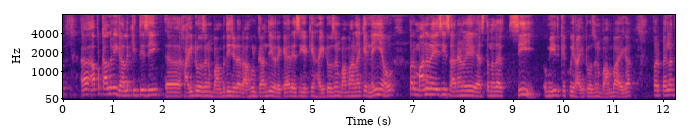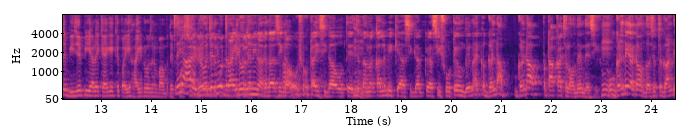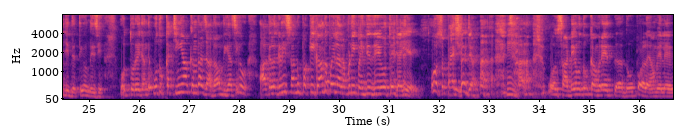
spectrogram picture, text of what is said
ਅ, ਆਪਾਂ ਕੱਲ ਵੀ ਗੱਲ ਕੀਤੀ ਸੀ ਅ, ਹਾਈਡਰੋਜਨ ਬੰਬ ਦੀ ਜਿਹੜਾ ਰਾਹੁਲ ਗਾਂਧੀ ਹੋਰੇ ਕਹਿ ਰਹੇ ਸੀਗੇ ਕਿ ਹਾਈਡਰੋਜਨ ਬੰਬ ਹਾਲਾਂਕਿ ਨਹੀਂ ਆ ਉਹ ਪਰ ਮੰਨ ਰਹੇ ਸੀ ਸਾਰਿਆਂ ਨੂੰ ਇਹ ਇਸ ਤਰ੍ਹਾਂ ਦਾ ਸੀ ਉਮੀਦ ਕਿ ਕੋਈ ਹਾਈਡਰੋਜਨ ਬੰਬ ਆਏਗਾ। ਪਰ ਪਹਿਲਾਂ ਤੇ ਬੀਜੇਪੀ ਵਾਲੇ ਕਹਿ ਗਏ ਕਿ ਭਾਈ ਹਾਈਡਰੋਜਨ ਬੰਬ ਤੇ ਨਹੀਂ ਫੁੱਸ ਹੋ ਗਿਆ, ਇਹਦੇ ਹਾਈਡਰੋਜਨ ਨਹੀਂ। ਡਰਾਈਡਰੋਜਨ ਹੀ ਲੱਗਦਾ ਸੀਗਾ ਉਹ ਛੋਟਾ ਹੀ ਸੀਗਾ ਉਹ ਤੇ ਜਿੱਦਾਂ ਮੈਂ ਕੱਲ ਵੀ ਕਿਹਾ ਸੀਗਾ ਕਿ ਅਸੀਂ ਛੋਟੇ ਹੁੰਦੇ ਨਾ ਇੱਕ ਗੰਡਾ ਗੰਡਾ ਪਟਾਕਾ ਚਲਾਉਂਦੇ ਹੁੰਦੇ ਸੀ। ਉਹ ਗੰਡੇ ਵਰਗਾ ਹੁੰਦਾ ਸੀ ਉੱਤੇ ਗੰਢ ਜੀ ਦਿੱਤੀ ਹੁੰਦੀ ਸੀ। ਉਹ ਤੁਰੇ ਜਾਂਦੇ ਉਦੋਂ ਕੱਚੀਆਂ ਕੰਧਾਂ ਜ਼ਿਆਦਾ ਹੁੰਦੀਆਂ ਸੀ ਉਹ ਅੱਗ ਲੱਗਣੀ ਸਾਨੂੰ ਪੱਕੀ ਕੰਧ ਪਹਿਲਾਂ ਲੱਭਣੀ ਪੈਂਦੀ ਸੀ ਉੱਥੇ ਜਾਈਏ। ਉਹ ਸਪੈਸ਼ਲ ਜਾਣਾ ਉਹ ਸਾਡੇ ਉਦੋਂ ਕਮਰੇ ਦੋ ਭੋਲਿਆਂ ਵੇਲੇ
